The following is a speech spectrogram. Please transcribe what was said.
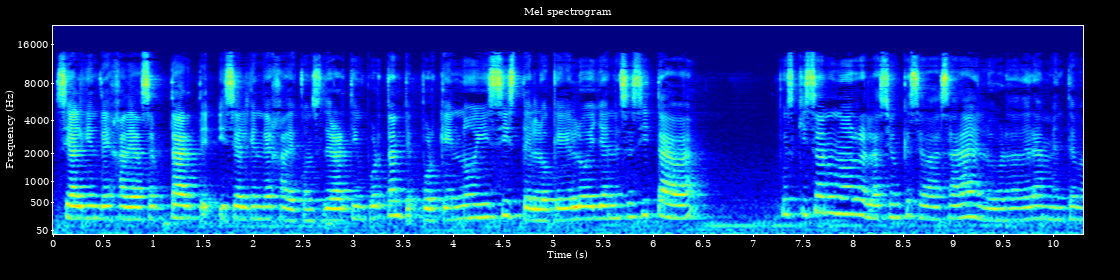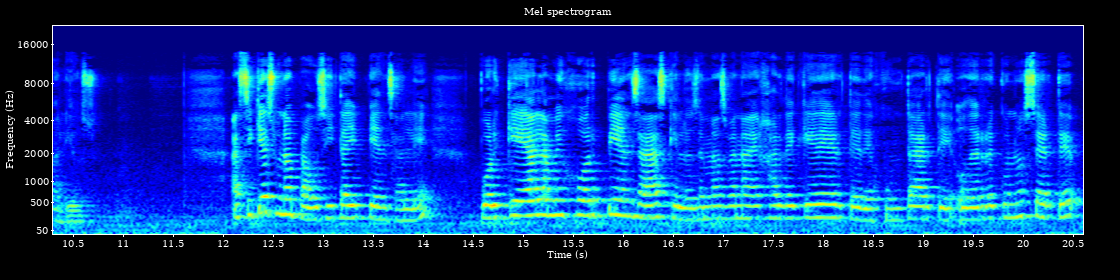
si alguien deja de aceptarte y si alguien deja de considerarte importante porque no hiciste lo que él o ella necesitaba, pues quizá una relación que se basara en lo verdaderamente valioso. Así que es una pausita y piénsale, porque a lo mejor piensas que los demás van a dejar de quererte, de juntarte o de reconocerte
